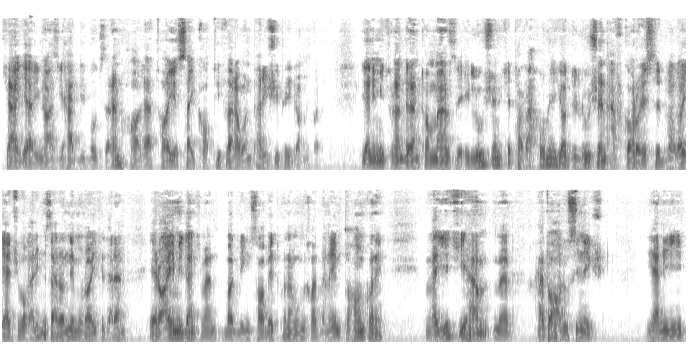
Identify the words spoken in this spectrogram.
که اگر اینا از یه حدی بگذارن حالت های psychotic و روان پریشی پیدا می‌کنن. یعنی می‌تونن برن تا مرز illusion که توهم یا delusion افکار و استدلالای عجیب و غریب مثلا نمونه‌هایی که دارن ارائه میدن که من باید به این ثابت کنم و می‌خواد من امتحان کنه. و یکی هم حتی hallucination یعنی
